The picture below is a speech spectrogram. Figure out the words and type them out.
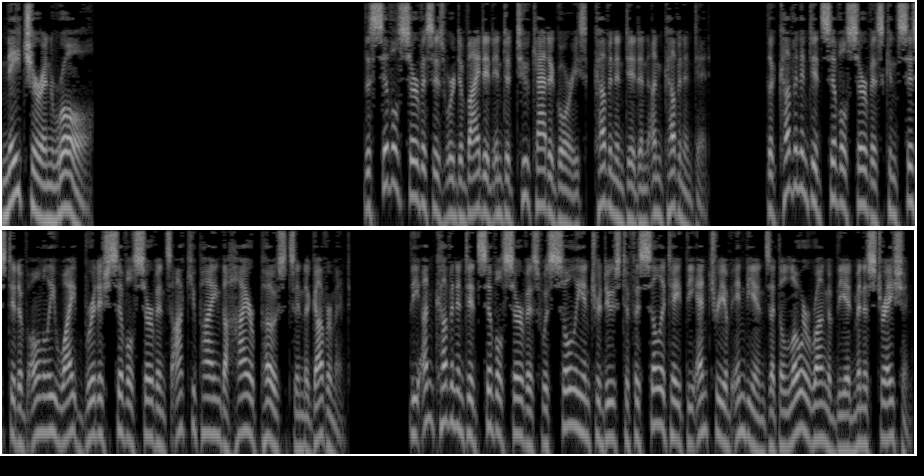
Nature and role The civil services were divided into two categories, covenanted and uncovenanted. The covenanted civil service consisted of only white British civil servants occupying the higher posts in the government. The uncovenanted civil service was solely introduced to facilitate the entry of Indians at the lower rung of the administration.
